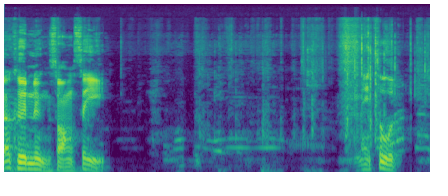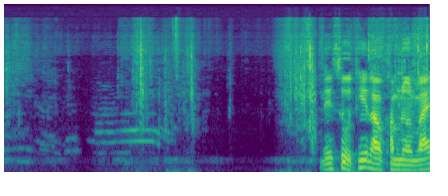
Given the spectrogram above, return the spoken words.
ก็คือหนึ่งสองสี่ในสูตร ในสูตรที่เราคำนวณไว้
